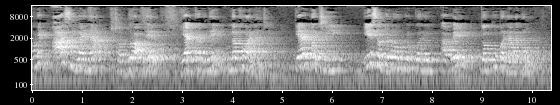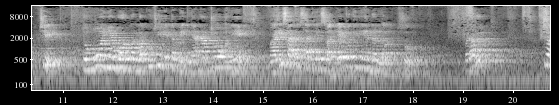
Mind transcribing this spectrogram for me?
હવે આ સિવાયના શબ્દો આપણે યાદ કરીને લખવાના છે. ત્યાર પછી એ શબ્દનો ઉપયોગ કરી આપણે ગપ્પુ બનાવવાનું છે. તો હું અહીંયા બોર્ડ પર લખું છું, એ તમે ધ્યાન આપજો અને મારી સાથે સાથે સ્વાધ્યાય પોથીની અંદર લખશો. બરાબર? ચલો.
